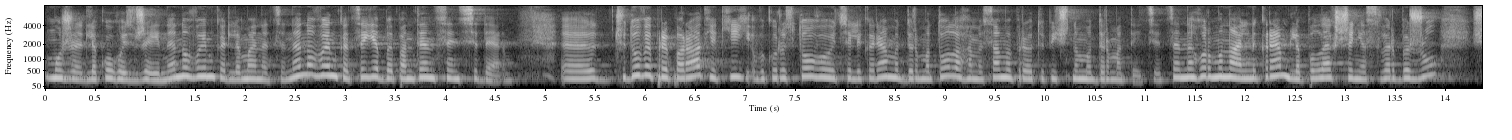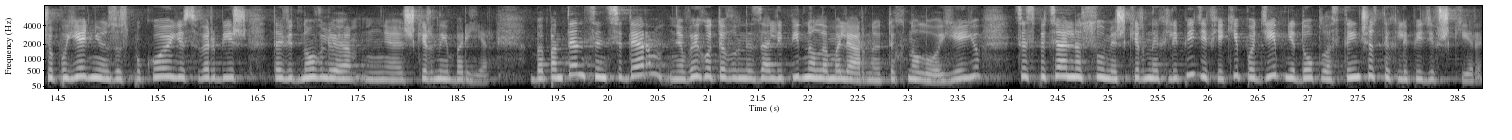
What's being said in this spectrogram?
може для когось вже і не новинка, для мене це не новинка, це є Бепантен Сенсідерм. Е, Чудовий препарат, який використовується лікарями-дерматологами саме при атопічному дерматиті. Це не гормональний крем для полегшення свербежу, що поєднує, заспокоює свербіж та відновлює шкірний бар'єр. Бепантен Сенсідерм виготовлений за ліпідно-ламелярною технологією. Це спеціальна суміш шкірних ліпідів, які подібні до пластинчастих ліпідів шкіри.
